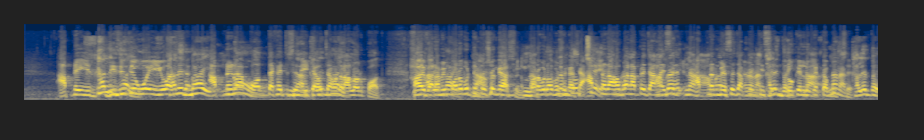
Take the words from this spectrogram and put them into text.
আপনি ওয়ে ইউ ভাই, আপনারা no, পথ দেখাইতেছেন এটা হচ্ছে খালিদ আমাদের ভাই। আলোর পথ। আমি পরবর্তী প্রসঙ্গে আসি। না, পরবর্তী প্রসঙ্গে আসি আপনার আহ্বান আপনি জানাইছেন আপনার মেসেজ আপনি দিচ্ছেন লোকের লোক না, একটা না, না, বুঝছে খালিদ ভাই।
